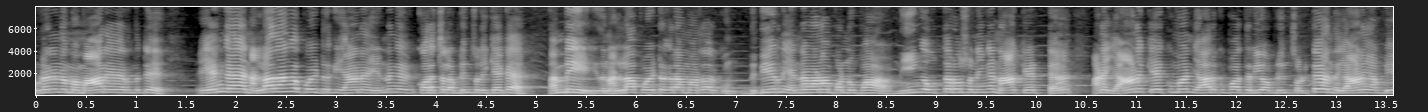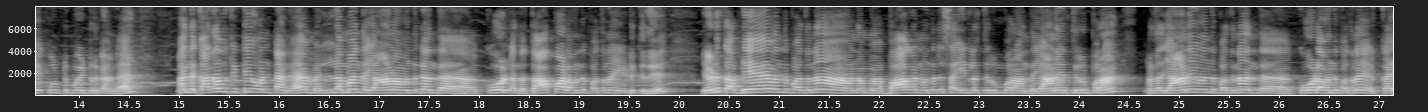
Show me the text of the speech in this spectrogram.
உடனே நம்ம மாரையன் இருந்துட்டு ஏங்க நல்லா தாங்க போயிட்டுருக்கு. யானை என்னங்க குறைச்சல் அப்படின்னு சொல்லி கேட்க தம்பி இது நல்லா போயிட்டுருக்கிற மாதிரி தான் இருக்கும். திடீர்னு என்ன வேணால் பண்ணுப்பா. நீங்கள் உத்தரவு சொன்னீங்க நான் கேட்டேன். ஆனால் யானை கேட்குமான்னு யாருக்குப்பா தெரியும் அப்படின்னு சொல்லிட்டு அந்த யானையை அப்படியே கூப்பிட்டு போயிட்டுருக்காங்க. அந்த கதவுக்கிட்டேயும் வந்துட்டாங்க. மெல்லமாக அந்த யானை வந்துட்டு அந்த கோல் அந்த தாப்பாலை வந்து பார்த்தோன்னா எடுக்குது. எடுத்து அப்படியே வந்து பார்த்தோன்னா நம்ம பாகன் வந்துட்டு சைடில் திரும்புகிறான் அந்த யானையை திருப்புறான். அந்த யானையும் வந்து பார்த்தோன்னா அந்த கோலை வந்து பார்த்தோன்னா கை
